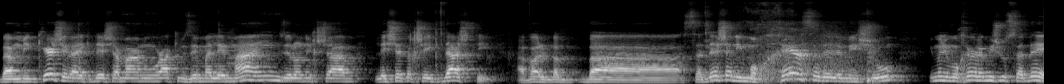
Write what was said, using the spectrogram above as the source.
במקרה של ההקדש אמרנו רק אם זה מלא מים זה לא נחשב לשטח שהקדשתי, אבל בשדה שאני מוכר שדה למישהו, אם אני מוכר למישהו שדה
